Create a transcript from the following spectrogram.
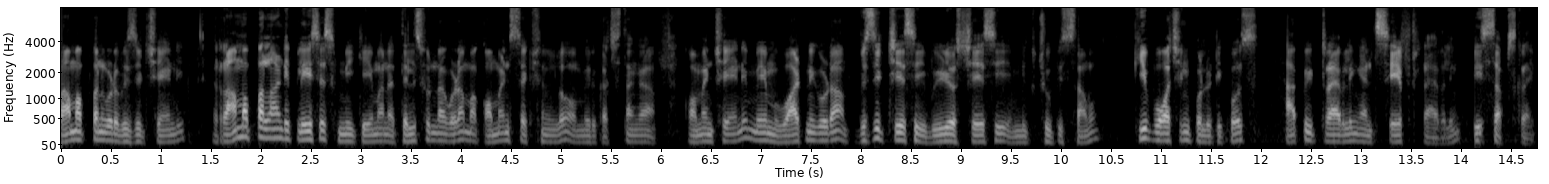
రామప్పని కూడా విజిట్ చేయండి. రామప్ప లాంటి ప్లేసెస్ మీకు ఏమైనా తెలుసున్నా కూడా మా కామెంట్ సెక్షన్లో మీరు ఖచ్చితంగా కామెంట్ చేయండి. మేము వాటిని కూడా విజిట్ చేసి వీడియోస్ చేసి మీకు చూపిస్తాము. Keep watching Politicos. Happy travelling and safe travelling. Please subscribe.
